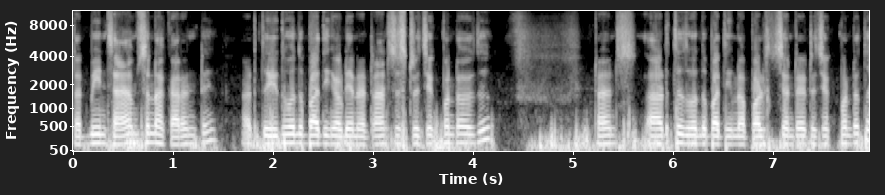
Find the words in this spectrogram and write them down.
தட் மீன்ஸ் ஆம்ப்ஸ்னால் கரண்ட்டு அடுத்து இது வந்து பார்த்தீங்க அப்படின்னா டிரான்சிஸ்டர் செக் பண்ணுறது ட்ரான்ஸ் அடுத்தது வந்து பார்த்திங்கன்னா பல்ஸ் ஜென்ரேட்டர் செக் பண்ணுறது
